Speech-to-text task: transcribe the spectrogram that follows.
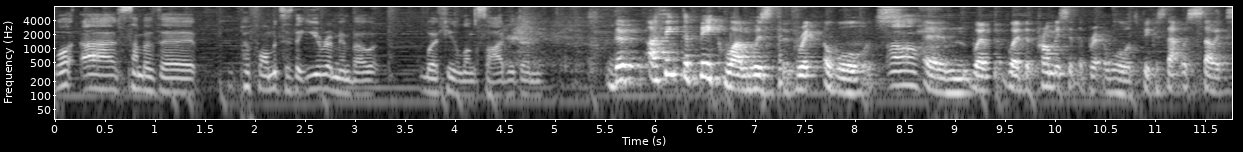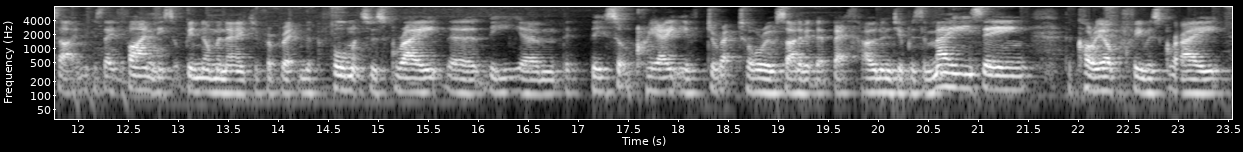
What are some of the performances that you remember working alongside with them? The, I think the big one was the Brit Awards, oh. um, where, where the promise at the Brit Awards, because that was so exciting because they finally sort of been nominated for Brit, and the performance was great. The the, um, the, the sort of creative directorial side of it that Beth Honan did was amazing. The choreography was great.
